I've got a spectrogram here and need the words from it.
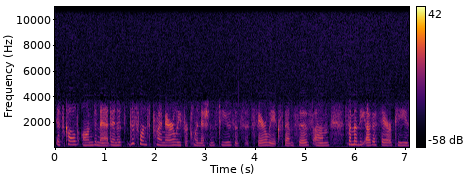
It's called Ondamed, and it's, this one's primarily for clinicians to use. It's, it's fairly expensive. Um, some of the other therapies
